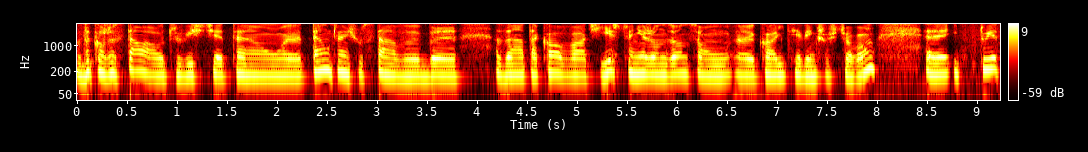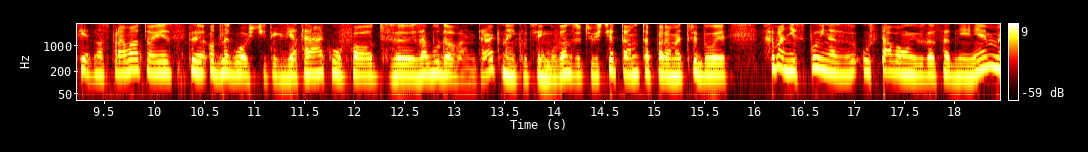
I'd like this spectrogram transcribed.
wykorzystała oczywiście tę, tę część ustawy, by zaatakować jeszcze nierządzącą e, koalicję większościową. I tu jest jedna sprawa, to jest odległości tych wiatraków od zabudowań, tak? Najkrócej mówiąc, rzeczywiście tam te parametry były chyba niespójne z ustawą i uzasadnieniem,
